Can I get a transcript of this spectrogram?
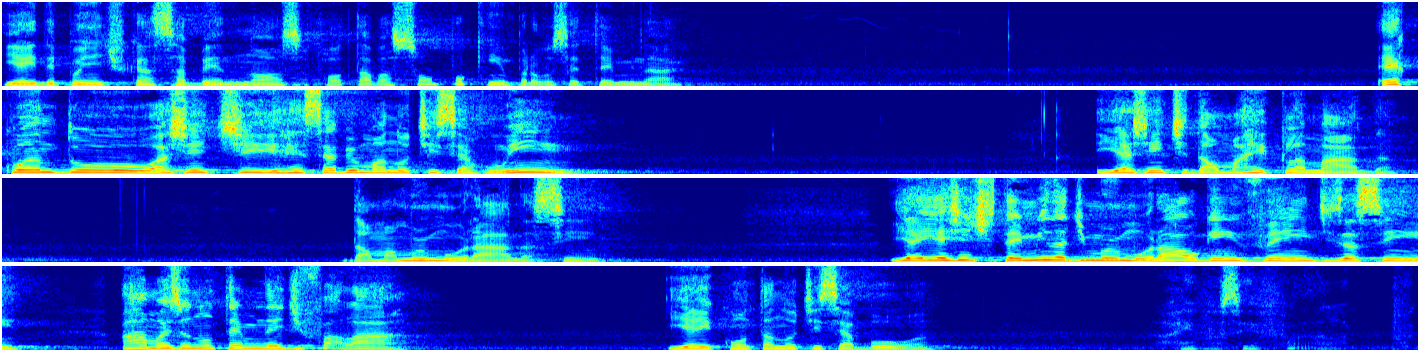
E aí depois a gente fica sabendo, nossa, faltava só um pouquinho para você terminar. É quando a gente recebe uma notícia ruim e a gente dá uma reclamada, dá uma murmurada assim. E aí a gente termina de murmurar, alguém vem e diz assim: Ah, mas eu não terminei de falar. E aí conta a notícia boa. Aí você fala: Por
